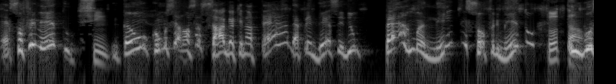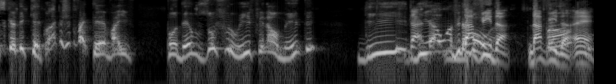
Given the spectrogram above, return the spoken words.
é sofrimento. sim. Então, como se a nossa saga aqui na Terra dependesse de um permanente sofrimento em Total. busca de quê? Quando é que a gente vai ter, vai poder usufruir finalmente de, Da, de uma vida da boa? vida, da vida, Pronto. é.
